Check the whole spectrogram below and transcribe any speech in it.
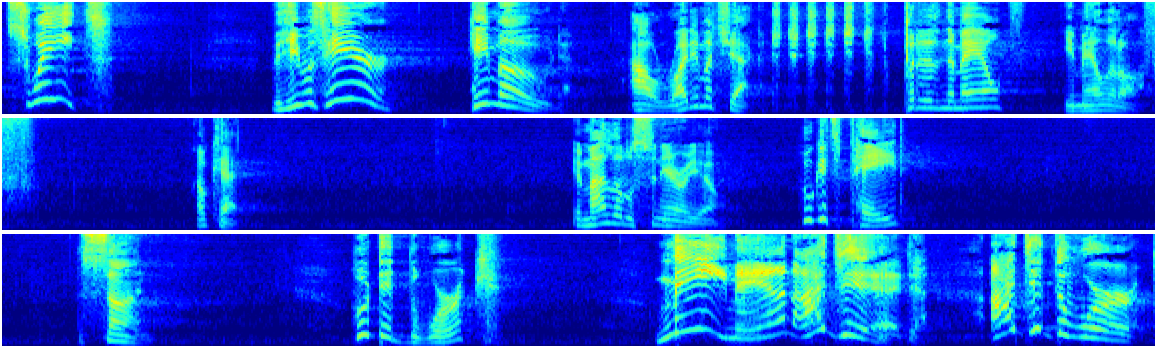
sweet. He was here. He mowed. I'll write him a check. Put it in the mail. You mail it off. Okay. In my little scenario, who gets paid? The son. Who did the work? Me, man. I did. I did the work.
